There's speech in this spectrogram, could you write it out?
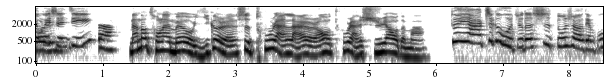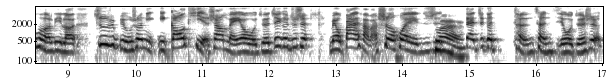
多卫生巾，对啊，难道从来没有一个人是突然来了，然后突然需要的吗？对呀，这个我觉得是多少有点不合理了。就是比如说你你高铁上没有，我觉得这个就是没有办法吧，社会就是在这个层层级，我觉得是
